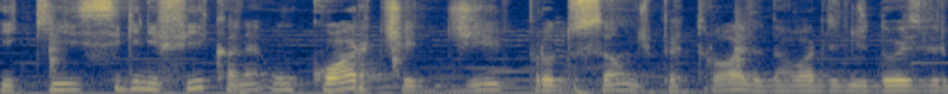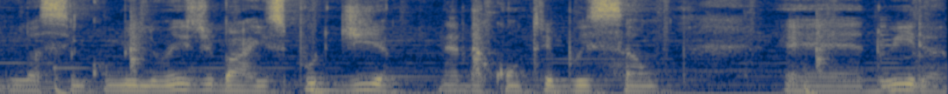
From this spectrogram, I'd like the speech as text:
e que significa né, um corte de produção de petróleo da ordem de 2,5 milhões de barris por dia né, da contribuição é, do Irã.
